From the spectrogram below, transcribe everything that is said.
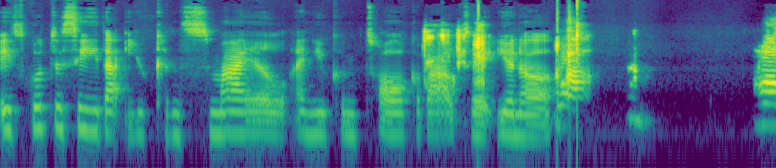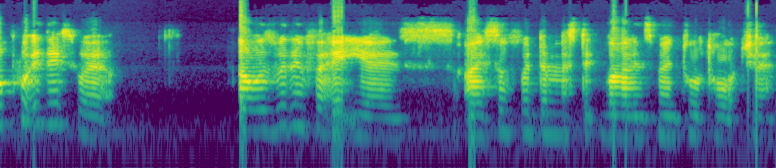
it's good to see that you can smile and you can talk about it, you know. Well, well, put it this way. I was with him for eight years. I suffered domestic violence, mental torture.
